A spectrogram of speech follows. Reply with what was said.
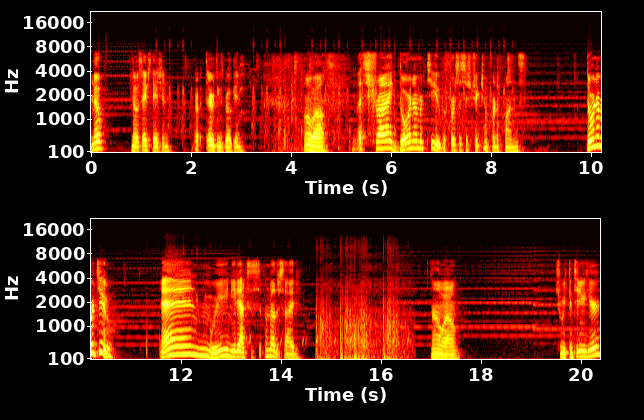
nope, no save station. Everything's broken. Oh well. Let's try door number two, but first let's just trick jump for the funds. Door number two. And we need access from the other side. Oh well. Should we continue here?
